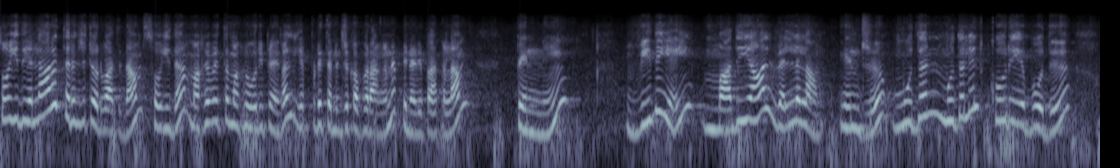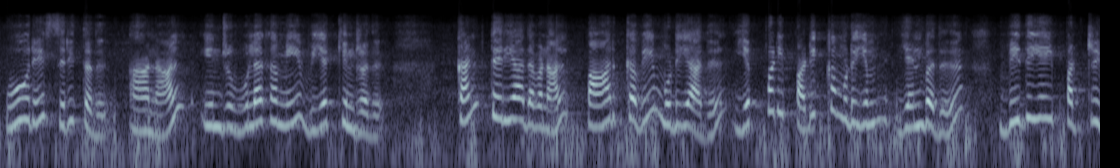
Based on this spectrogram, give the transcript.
ஸோ இது எல்லாரும் தெரிஞ்சுட்டு ஒரு வார்த்தை தான். ஸோ இதை மகிழ்வித்த மகள் உறுப்பினர்கள் எப்படி தெரிஞ்சுக்க போகிறாங்கன்னு பின்னாடி பார்க்கலாம். பெண்ணி விதியை மதியால் வெல்லலாம் என்று முதன் முதலில் கூறியபோது ஊரே சிரித்தது. ஆனால் இன்று உலகமே வியக்கின்றது. கண் தெரியாதவனால் பார்க்கவே முடியாது. எப்படி படிக்க முடியும் என்பது விதியை பற்றி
